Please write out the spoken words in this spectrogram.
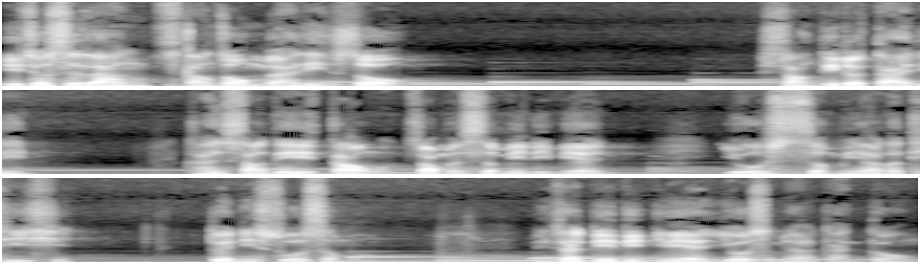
也就是让当中我们来领受上帝的带领，看上帝到在我们生命里面有什么样的提醒，对你说什么？你在灵里面有什么样的感动？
